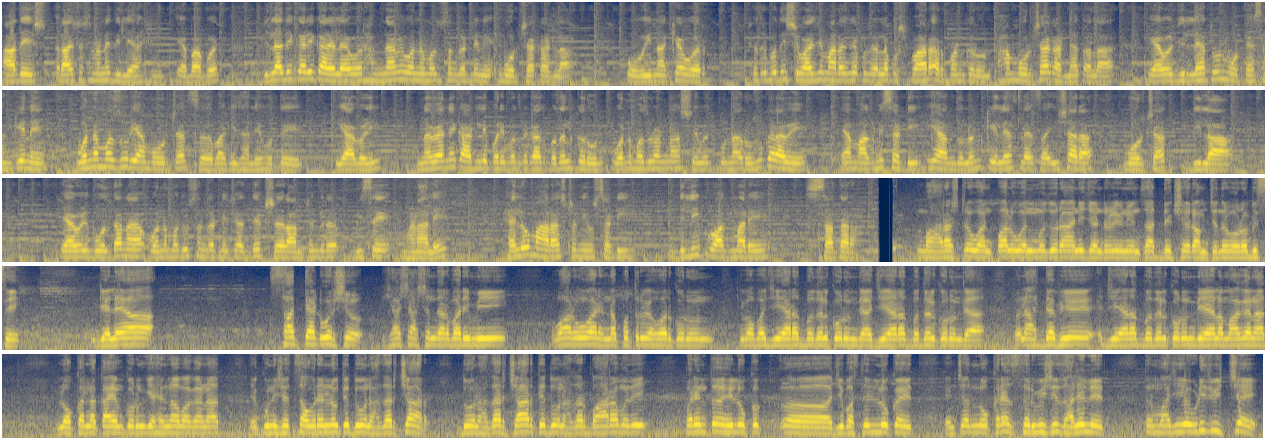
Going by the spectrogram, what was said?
आदेश राज्य शासनाने दिले आहेत याबाबत जिल्हाधिकारी कार्यालयावर हंगामी वनमजूर संघटनेने मोर्चा काढला. पोवई नाक्यावर छत्रपती शिवाजी महाराज या पुतळ्याला पुष्पहार अर्पण करून हा मोर्चा काढण्यात आला. यावेळी जिल्ह्यातून मोठ्या संख्येने वनमजूर या मोर्चात सहभागी झाले होते. यावेळी नव्याने काढले परिपत्रकात बदल करून वनमजुरांना सेवेत पुन्हा रुजू करावे या मागणीसाठी हे आंदोलन केले असल्याचा इशारा मोर्चात दिला. यावेळी बोलताना वनमजूर संघटनेचे अध्यक्ष रामचंद्र भिसे म्हणाले हॅलो महाराष्ट्र न्यूजसाठी दिलीप वाघमारे सातारा. महाराष्ट्र वनपाल वनमजूर आणि जनरल युनियनचा अध्यक्ष रामचंद्र गौरव भिसे. गेल्या सात ते आठ वर्ष ह्या शासन दरबारी मी वारंवार यांना पत्रव्यवहार करून की बाबा जी आरात बदल करून द्या जी आरात बदल करून द्या. पण अद्याप हे जी आरात बदल करून द्यायला मागणात लोकांना कायम करून घ्यायला मागणात एकोणीसशे चौऱ्याण्णव ते दोन हजार चार दोन हजार चार ते दोन हजार बारामध्ये पर्यंत हे लोक जे बसलेले लोक आहेत त्यांच्या नोकऱ्या सर्व्हिसेस झालेले आहेत. तर माझी एवढीच इच्छा आहे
